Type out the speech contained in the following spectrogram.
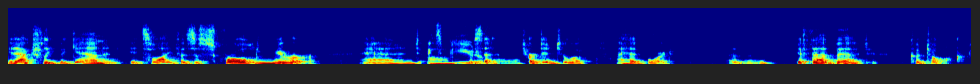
it actually began in its life as a scrolled mirror, and It's um, was then beautiful. turned into a, a headboard. Uh, If that bed could talk,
